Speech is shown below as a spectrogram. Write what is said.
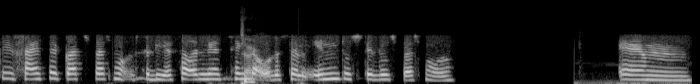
Det er faktisk et godt spørgsmål, fordi jeg sad lige og tænkte Tak. over det selv, inden du stillede spørgsmålet. Øhm,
